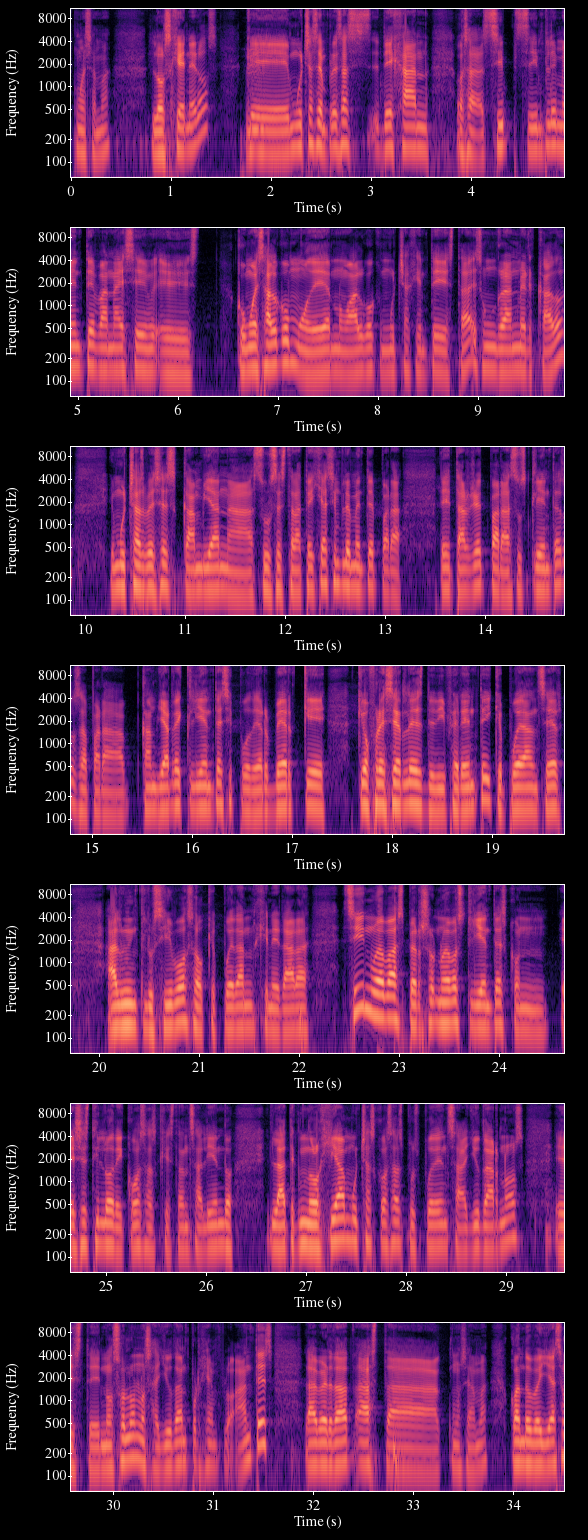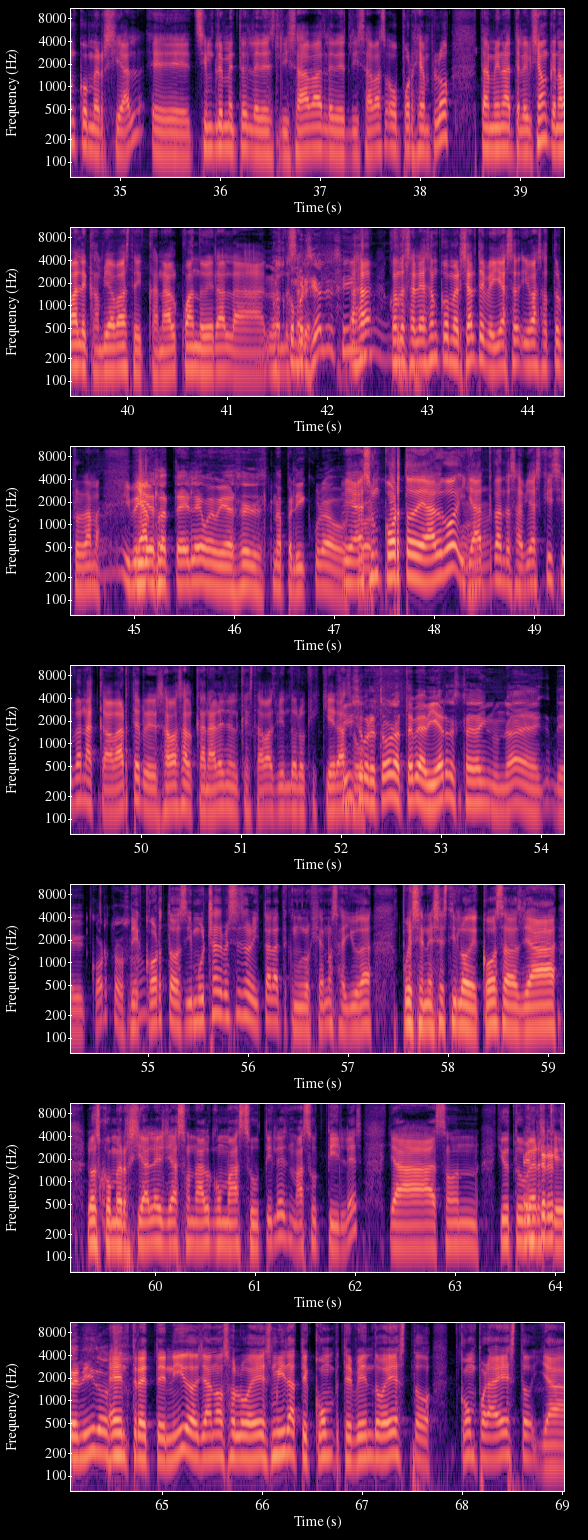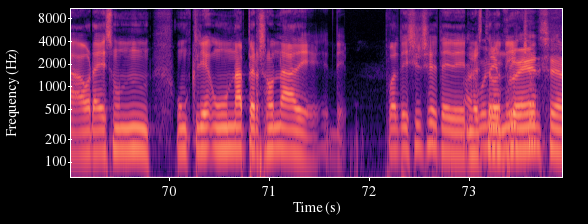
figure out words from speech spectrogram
¿cómo se llama? Los géneros, que muchas empresas dejan, o sea, si- simplemente van a ese, eh, como es algo moderno, algo que mucha gente está, es un gran mercado y muchas veces cambian a sus estrategias simplemente para de target para sus clientes, o sea, para cambiar de clientes y poder ver qué, qué ofrecerles de diferente y que puedan ser algo inclusivos o que puedan generar, sí, nuevas perso- nuevos clientes con ese estilo de cosas que están saliendo. La tecnología, muchas cosas, pues pueden ayudarnos, este, no solo nos ayudan, por ejemplo, antes, la verdad, hasta, ¿cómo se llama? Cuando veías un comercial, eh, simplemente le deslizabas, le deslizabas, o por ejemplo, también la televisión, que nada más le cambiabas de canal cuando era la... Los cuando comerciales, sí. Ajá, cuando salías a un comercial te veías, ibas a otro programa. Y veías Ya- la tele o veías una película o... estabas- un corto de algo y ya cuando sabías que se iban a acabar te regresabas al canal en el que estabas viendo lo que quieras. Sí, o- sobre todo la TV abierta está inundada de, de cortos, de cortos y muchas veces ahorita la tecnología nos ayuda pues en ese estilo de cosas ya los comerciales ya son algo más útiles más sutiles ya son youtubers que- Entretenidos. entretenidos ya no solo es mira te, te vendo esto compra esto ya ahora es un, un una persona de, de por decirse de, de nuestro nicho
